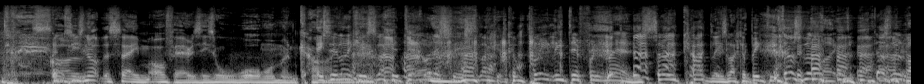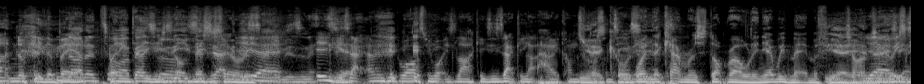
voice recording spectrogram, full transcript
Of course, he's not the same off air as he's all warm and kind. Is it like it's like a di- honestly? It's like a completely different man. He's so cuddly. He's like a big. He does look like does look like Nookie the bear. Not at all. But I he does. He's he's- not he's exactly necessarily. the yeah, same, isn't it? He's Yeah. exact. I mean, people ask me what he's like. He's exactly like how he comes Yeah, across of TV. When the cameras stop rolling, yeah, we've met him a few Yeah, yeah, times. yeah, you. He's yeah,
